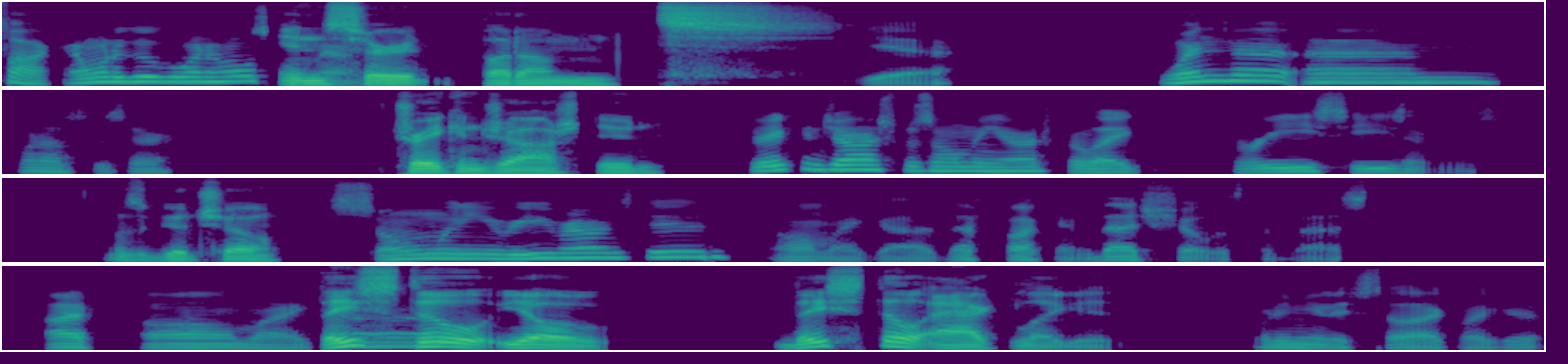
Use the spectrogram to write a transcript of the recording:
fuck, I want to Google when Holes came out. Insert, but um, Yeah. When the, um, what else is there? Drake and Josh, dude, Drake and Josh was only on for like three seasons. It was a good show. So many reruns, dude. Oh my god, that fucking, that show was the best. I, oh my They god. still, yo, they still act like it. What do you mean they still act like it?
